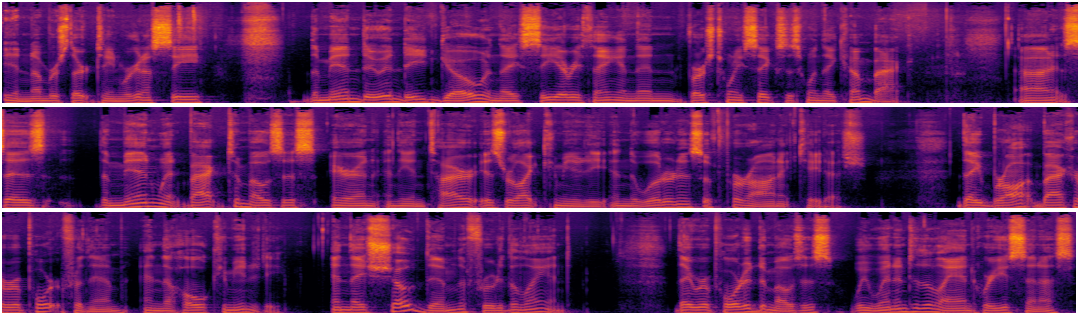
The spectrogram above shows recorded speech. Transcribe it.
in Numbers 13, we're going to see the men do indeed go and they see everything. And then verse 26 is when they come back. Uh, and it says, The men went back to Moses, Aaron, and the entire Israelite community in the wilderness of Paran at Kadesh. They brought back a report for them and the whole community, and they showed them the fruit of the land. They reported to Moses, We went into the land where you sent us.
